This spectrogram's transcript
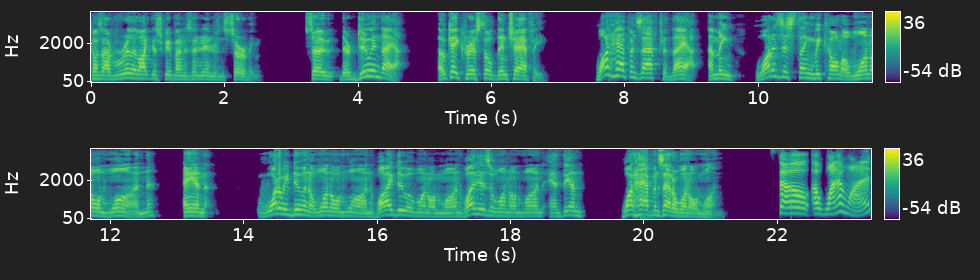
Because I really like this group I'm interested in serving. So they're doing that. Okay, Crystal, then Chaffee. What happens after that? I mean, what is this thing we call a one on one? And what do we do in a one on one? Why do a one on one? What is a one on one? And then what happens at a one on one? So, a one on one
